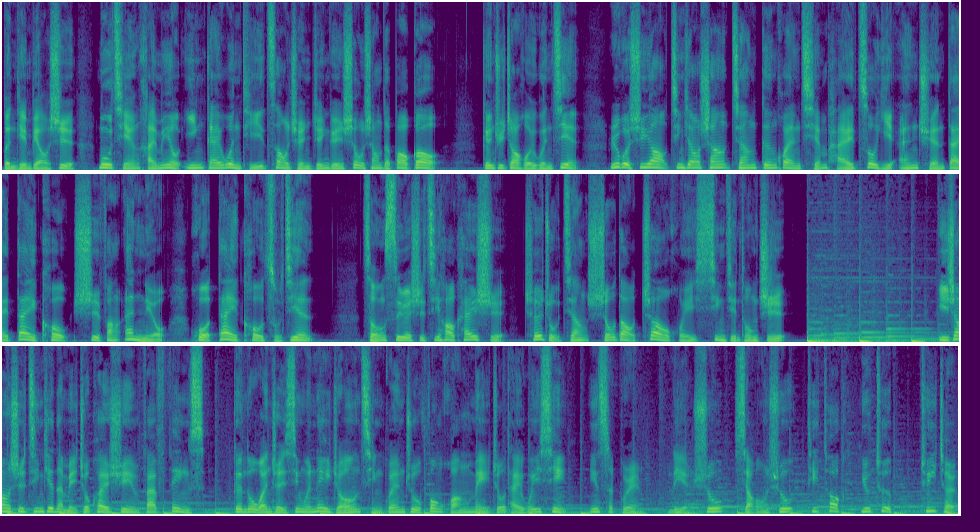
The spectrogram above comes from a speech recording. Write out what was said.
本田表示，目前还没有因该问题造成人员受伤的报告。根据召回文件，如果需要，经销商将更换前排座椅安全带带扣释放按钮或带扣组件。从四月十七号开始，车主将收到召回信件通知。以上是今天的每周快讯 Five Things。更多完整新闻内容，请关注凤凰美洲台微信、Instagram、脸书、小红书、TikTok、YouTube、Twitter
